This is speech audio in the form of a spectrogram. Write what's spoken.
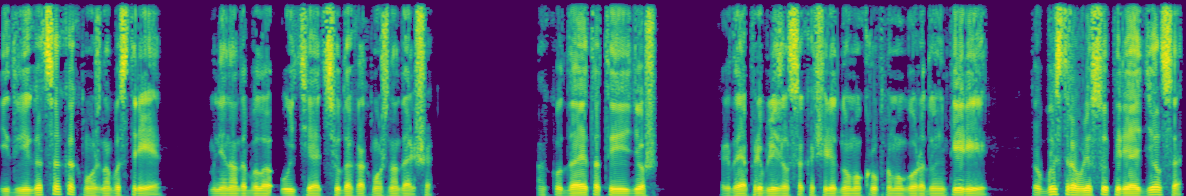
и двигаться как можно быстрее. Мне надо было уйти отсюда как можно дальше. «А куда это ты идешь?» Когда я приблизился к очередному крупному городу империи, то быстро в лесу переоделся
